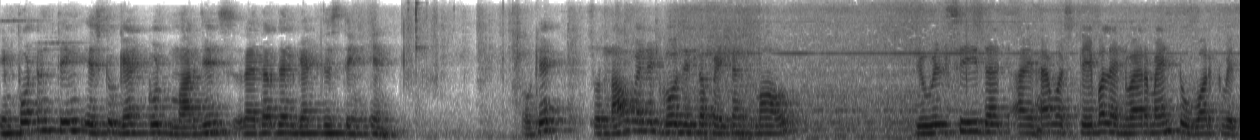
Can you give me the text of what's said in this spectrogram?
important thing is to get good margins rather than get this thing in. Okay? So now when it goes in the patient's mouth you will see that I have a stable environment to work with.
